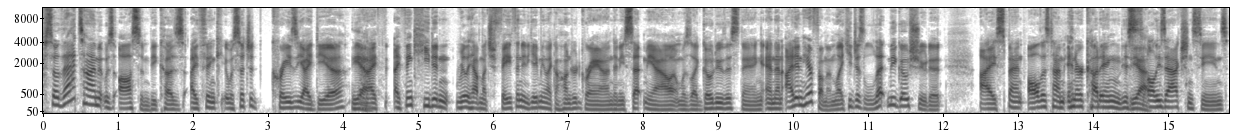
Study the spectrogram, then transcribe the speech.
so that time it was awesome because I think it was such a crazy idea. Yeah. And I, th- I think he didn't really have much faith in it. He gave me like a hundred grand and he set me out and was like, go do this thing. And then I didn't hear from him. Like he just let me go shoot it. I spent all this time intercutting this, Yeah. all these action scenes.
